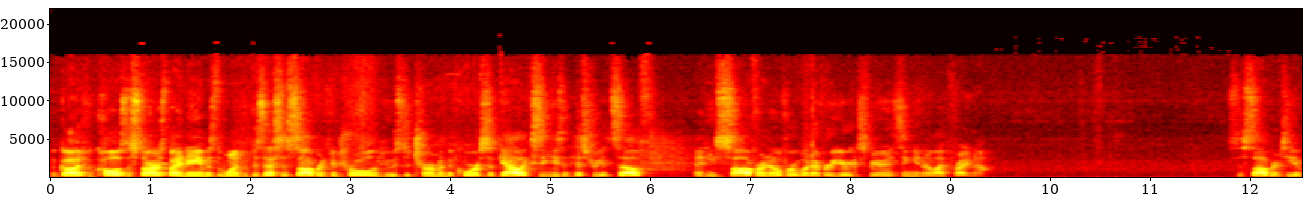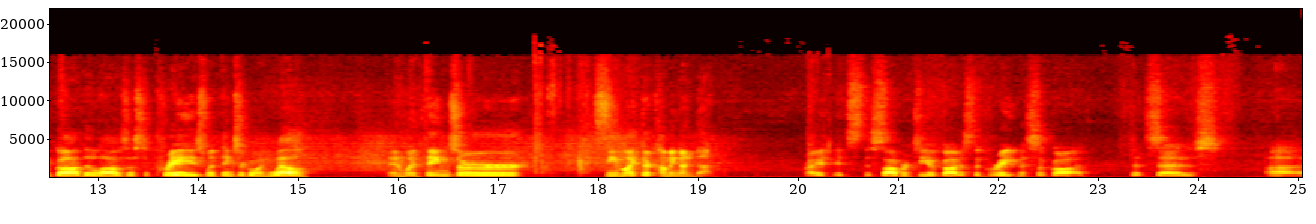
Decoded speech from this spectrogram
The god who calls the stars by name is the one who possesses sovereign control and who has determined the course of galaxies and history itself and he's sovereign over whatever you're experiencing in your life right now it's the sovereignty of God that allows us to praise when things are going well and when things are seem like they're coming undone. Right? It's the sovereignty of God, it's the greatness of God that says uh,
